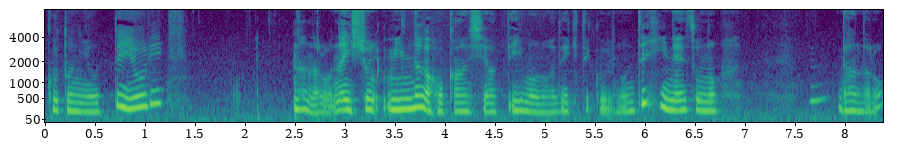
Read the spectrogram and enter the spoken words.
ことによってよりなんだろうな一緒にみんなが補完し合っていいものができてくるので是非ねそのなんだろう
